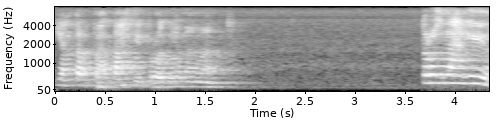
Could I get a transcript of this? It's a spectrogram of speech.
yang terbatas di perutnya mama. Terus lahir,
